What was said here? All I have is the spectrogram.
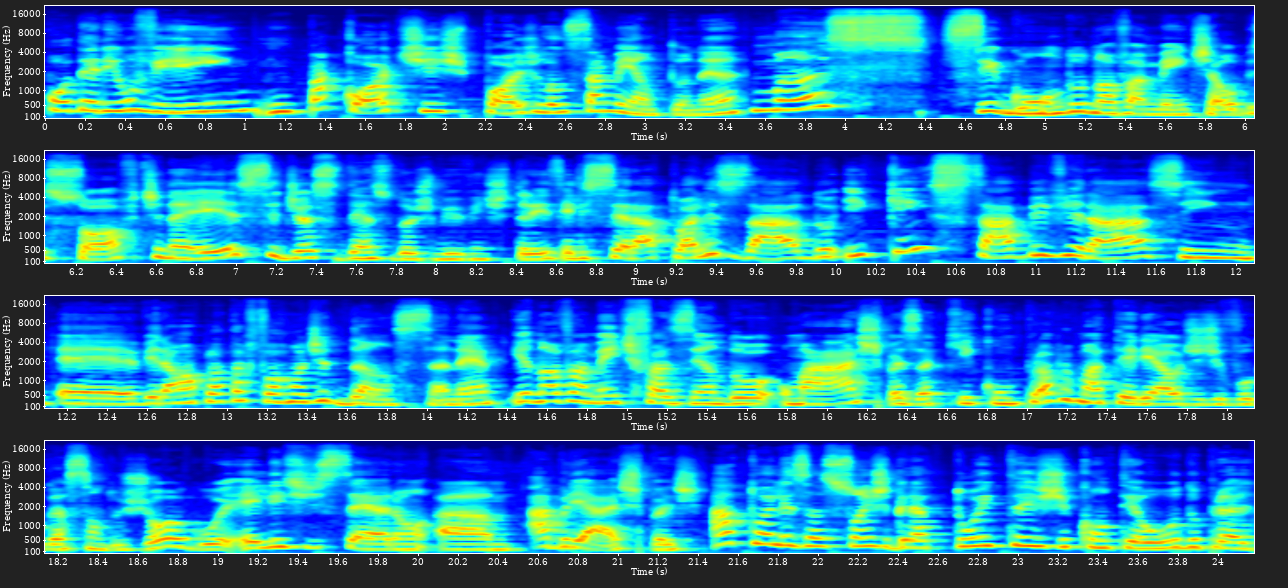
poderiam vir em, em pacotes pós-lançamento, né? Mas, segundo novamente a Ubisoft, né, esse Just Dance 2023 ele será atualizado e quem sabe virá assim, é, virar uma plataforma de dança, né? E novamente fazendo uma aspas aqui com o próprio material de divulgação do jogo, eles disseram, um, abre aspas, atualizações gratuitas de conteúdo para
